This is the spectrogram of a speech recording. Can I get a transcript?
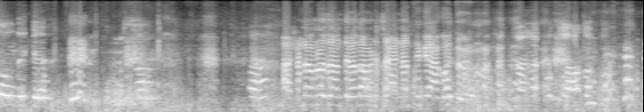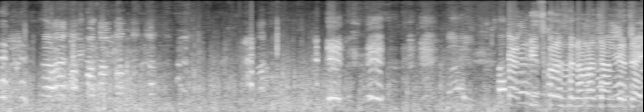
কোন দিকে? আসলে আমরা জানতে পারলাম আমরা চায়না থেকে আগত। চায়না থেকে আগত। হ্যাঁ, হাসপাতাল করেছেন আমরা জানতে চাই।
